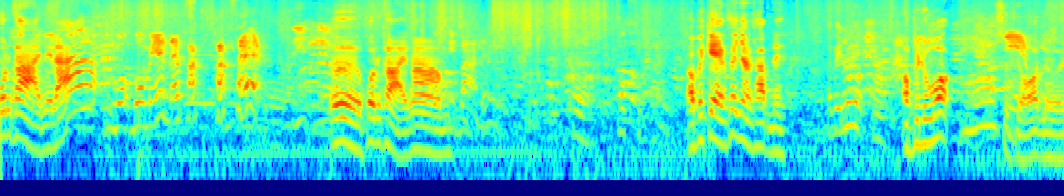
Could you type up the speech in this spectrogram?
คนขายนี่ละโบโบแมนได้พักพักแท้เออ คนขายงามสิบบาทได้เอาไปแกงเส้นยังครับนี่เอาไปลวกค่ะเอาไปลวกสุดยอดเลย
